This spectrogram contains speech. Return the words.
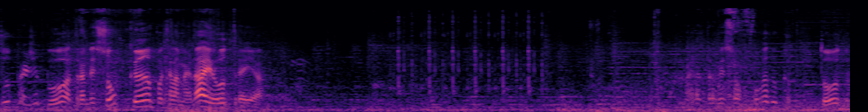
Super de boa. Atravessou o campo aquela merda. Ah, e outra aí, ó. Mas atravessou a porra do campo todo.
